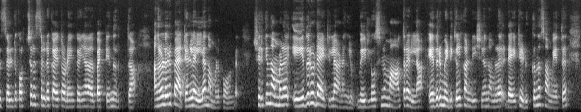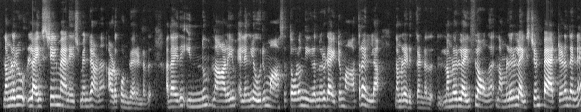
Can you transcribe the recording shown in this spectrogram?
റിസൾട്ട് കുറച്ച് റിസൾട്ട് ഒക്കെ ആയി തുടങ്ങിക്കഴിഞ്ഞാൽ അത് പറ്റി നിർത്തുക അങ്ങനെയുള്ള ഒരു പാറ്റേണിലല്ല നമ്മൾ പോകേണ്ടത്. ശരിക്കും നമ്മൾ ഏതൊരു ഡയറ്റിലാണെങ്കിലും വെയിറ്റ് ലോസിന് മാത്രമല്ല ഏതൊരു മെഡിക്കൽ കണ്ടീഷനും നമ്മൾ ഡയറ്റ് എടുക്കുന്ന സമയത്ത് നമ്മളൊരു ലൈഫ് സ്റ്റൈൽ മാനേജ്മെന്റ് ആണ് അവിടെ കൊണ്ടുവരേണ്ടത്. അതായത് ഇന്നും നാളെയും അല്ലെങ്കിൽ ഒരു മാസത്തോളം നീളുന്ന ഒരു ഡയറ്റ് മാത്രമല്ല നമ്മൾ എടുക്കേണ്ടത്. നമ്മളൊരു ലൈഫ് ലോങ് നമ്മളൊരു ലൈഫ് സ്റ്റൈൽ പാറ്റേൺ തന്നെ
